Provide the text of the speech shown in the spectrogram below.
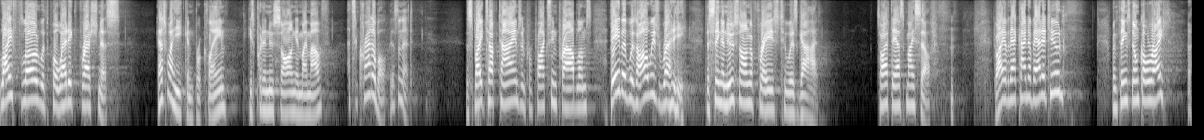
life flowed with poetic freshness. That's why he can proclaim, He's put a new song in my mouth. That's incredible, isn't it? Despite tough times and perplexing problems, David was always ready to sing a new song of praise to his God. So I have to ask myself do I have that kind of attitude when things don't go right?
